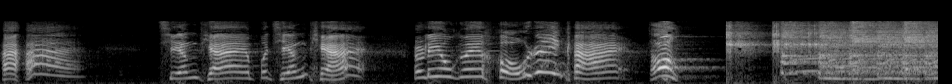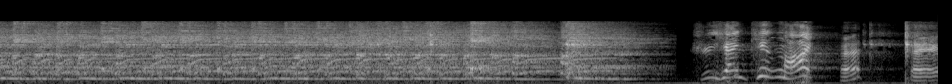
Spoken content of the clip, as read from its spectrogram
哈哈，青天不青天，留给后人看。走。事先听买，哎哎，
